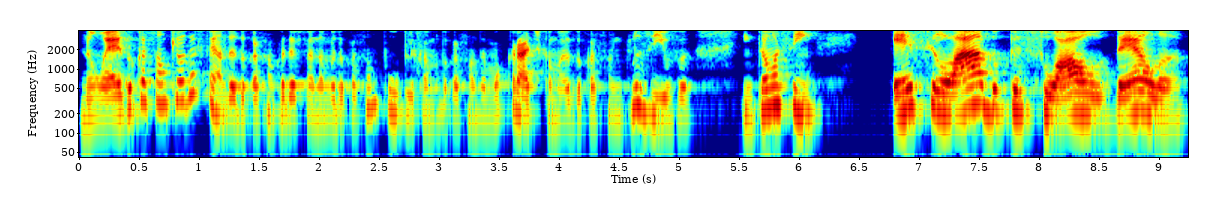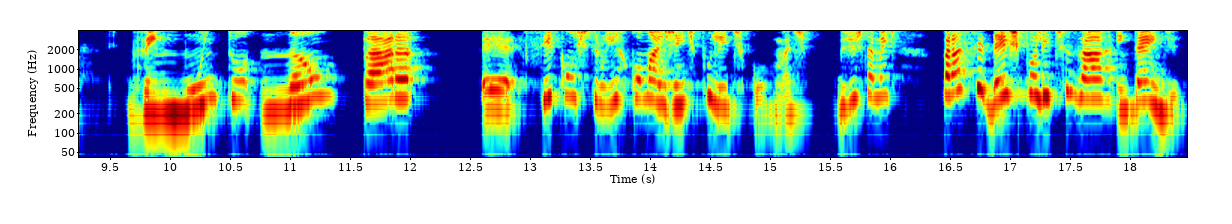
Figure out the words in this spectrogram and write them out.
não é a educação que eu defendo. A educação que eu defendo é uma educação pública, uma educação democrática, uma educação inclusiva. Então, assim, esse lado pessoal dela vem muito não para é, se construir como agente político, mas justamente para se despolitizar, entende?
